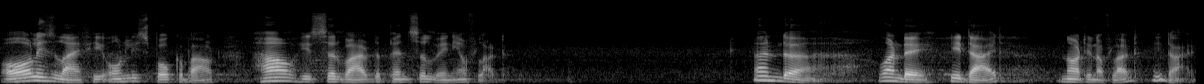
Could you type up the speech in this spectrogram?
All his life he only spoke about how he survived the Pennsylvania flood. And uh, one day he died, not in a flood, he died.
